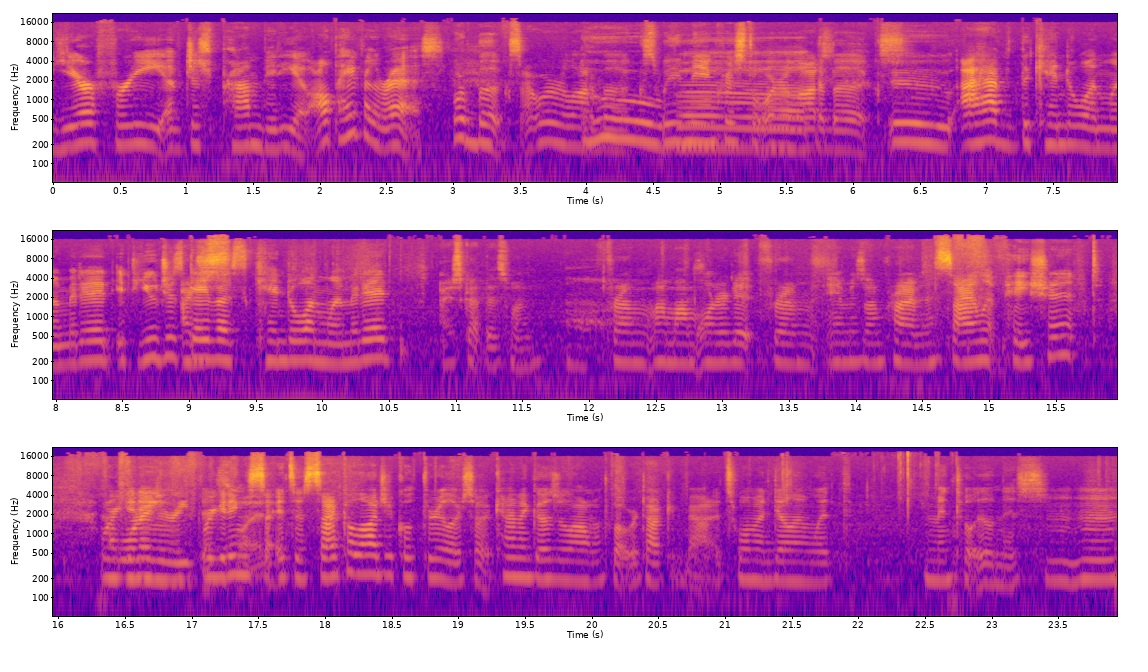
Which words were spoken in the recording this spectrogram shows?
year free of just Prime Video. I'll pay for the rest. or books. I order a lot of books. Ooh, We, me and Crystal order a lot of books. books. Ooh, I have the Kindle Unlimited. If you just I gave just- us Kindle Unlimited, I just got this one oh, from my mom. Ordered it from Amazon Prime. The Silent Patient. I wanted to getting, read we're getting. one. It's a psychological thriller, so it kind of goes along with what we're talking about. It's a woman dealing with mental illness. mm-hmm.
